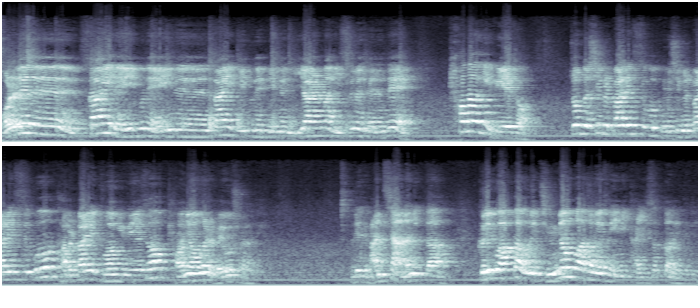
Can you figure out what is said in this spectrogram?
원래는 sin a분의 a는 sin b분의 b는 2r만 있으면 되는데 편하기 위해서 좀 더 식을 빨리 쓰고 공식을 빨리 쓰고 답을 빨리 구하기 위해서 변형을 외우셔야 돼요. 근데 많지 않으니까 그리고 아까 우리 증명 과정에서 이미 다 있었던 애들이에요.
